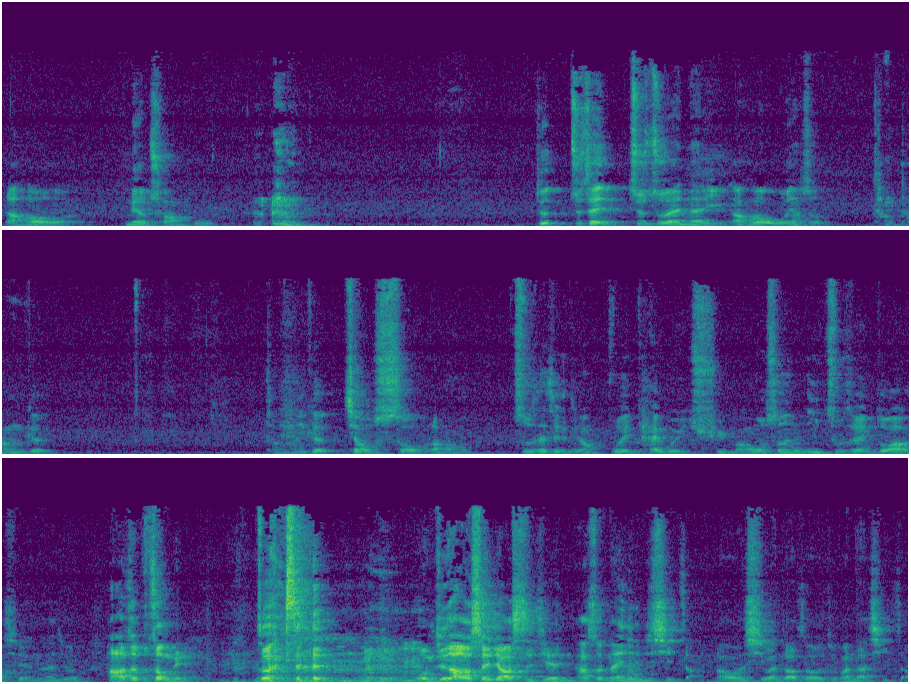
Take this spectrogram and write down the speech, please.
然后没有窗户，就就在就住在那里。然后我想说，堂堂一个，堂堂一个教授，然后住在这个地方不会太委屈吗？我说你住这边多少钱？他就好，这不重点，重点是我们就到了睡觉时间。他说那你先去洗澡，然后洗完澡之后就换他洗澡，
